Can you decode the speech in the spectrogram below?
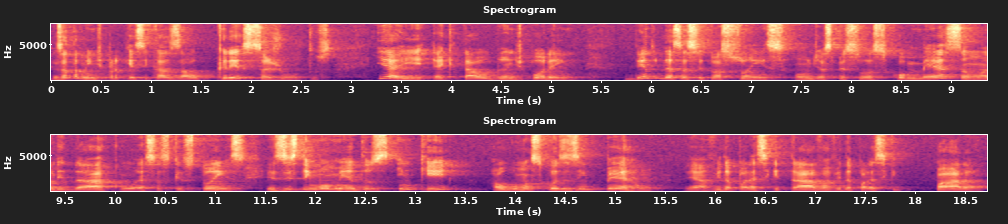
exatamente para que esse casal cresça juntos. E aí é que está o grande porém. Dentro dessas situações onde as pessoas começam a lidar com essas questões, existem momentos em que algumas coisas emperram. Né? A vida parece que trava, a vida parece que para.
